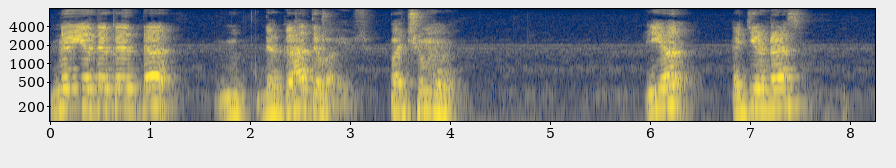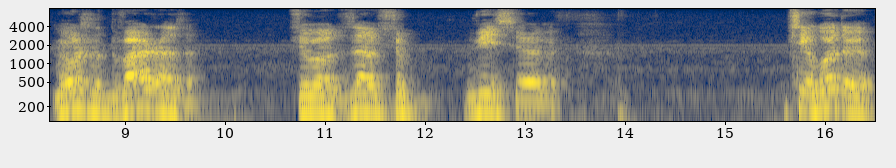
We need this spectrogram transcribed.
Но я догада... догадываюсь, почему. Я один раз, может два раза, всего за всю весь э, все годы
